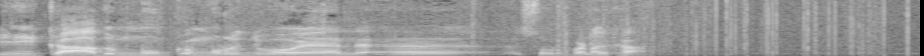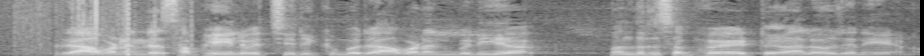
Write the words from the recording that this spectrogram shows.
ഈ കാതും മൂക്കും മുറിഞ്ഞു പോയാൽ ശൂർപ്പണഖ രാവണന്റെ സഭയിൽ വെച്ചിരിക്കുമ്പോൾ രാവണൻ വലിയ മന്ത്രിസഭയായിട്ട് ആലോചനയാണ്.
